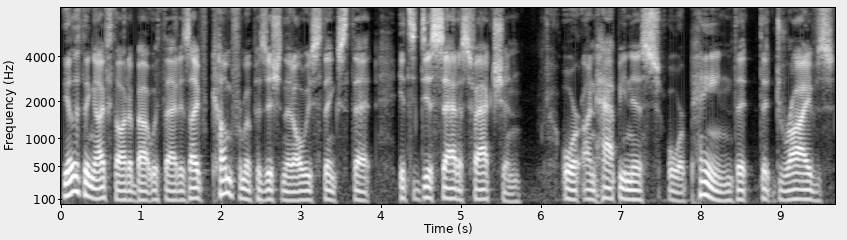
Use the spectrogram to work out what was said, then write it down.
The other thing I've thought about with that is I've come from a position that always thinks that it's dissatisfaction or unhappiness or pain that that drives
